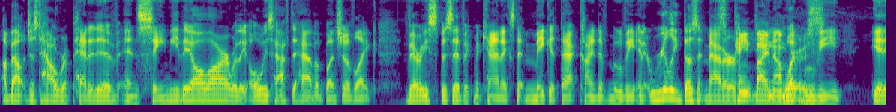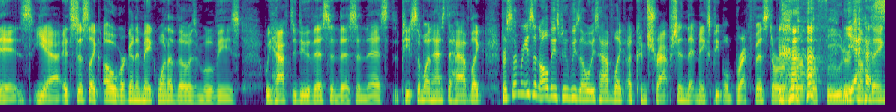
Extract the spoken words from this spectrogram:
about just how repetitive and samey they all are, where they always have to have a bunch of like very specific mechanics that make it that kind of movie. And it really doesn't matter Paint by numbers. what movie it is. Yeah, it's just like, oh, we're gonna make one of those movies. We have to do this and this and this. Someone has to have like, for some reason, all these movies always have like a contraption that makes people breakfast or or, or food or Yes. something.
